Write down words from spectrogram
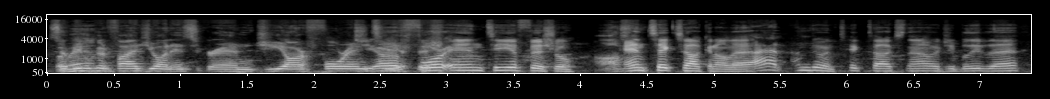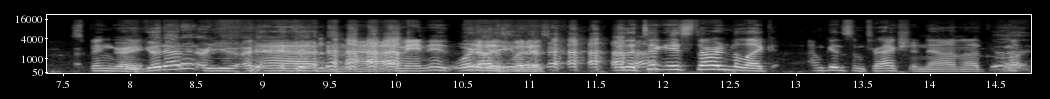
so But people man- can find you on Instagram, gr4nt. GR4NT official Awesome. and TikTok and all that. I, I'm doing TikToks now. Would you believe that? It's been great. Are you great. good at it? Are you? Nah, nah, I mean, it, We're it not is what it is. But the tick, it's starting to like. I'm getting some traction now, and uh, Good.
